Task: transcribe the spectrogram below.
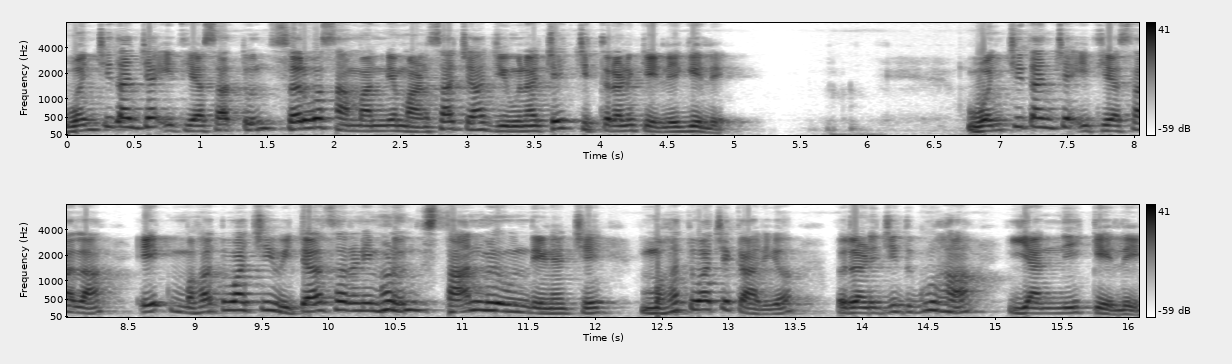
वंचितांच्या इतिहासातून सर्वसामान्य माणसाच्या जीवनाचे चित्रण केले गेले. वंचितांच्या इतिहासाला एक महत्वाची विचारसरणी म्हणून स्थान मिळवून देण्याचे महत्त्वाचे कार्य रणजित गुहा यांनी केले.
